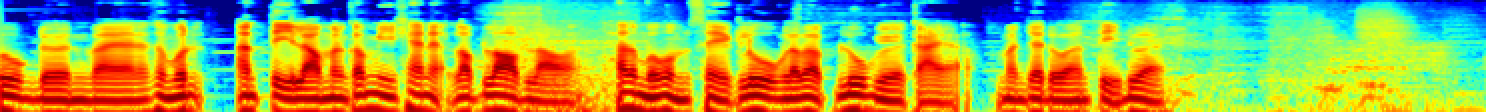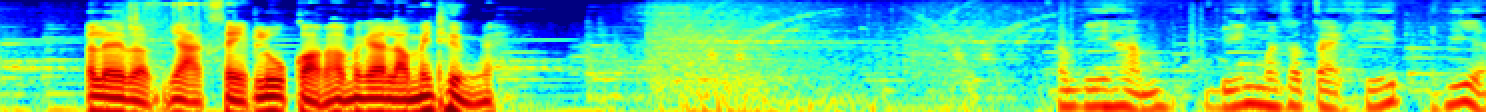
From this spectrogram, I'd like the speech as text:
ลูกเดินไปสมมติอันติเรามันก็มีแค่เนี่ยรอบๆเรา ถ้าสมมติผมเสกลูกแล้วแบบลูกอยู่ไกลๆอะมันจะโดนอันติด้วย ก็เลยแบบอยากเสกลูกก่อนเพราะไม่งั้นเราไม่ถึงไงทำดีหำบิงมาสแต็กคลิปเฮีย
